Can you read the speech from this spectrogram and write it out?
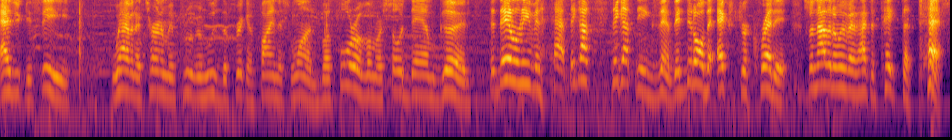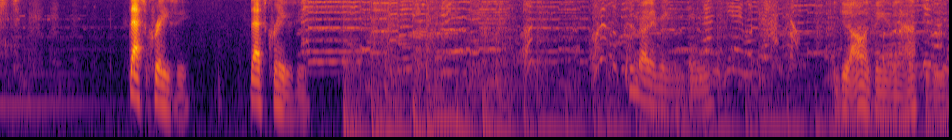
As you can see, we're having a tournament proving who's the freaking finest one. But four of them are so damn good that they don't even have. They got they got the exam. They did all the extra credit, so now they don't even have to take the test. That's crazy. That's crazy. Not even Dude, I don't think he's gonna have to be.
